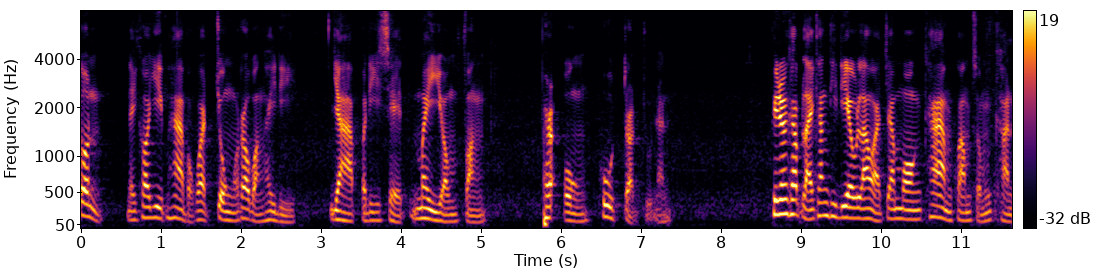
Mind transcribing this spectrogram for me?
ต้นในข้อ 25 บอกว่าจงระวังให้ดี อย่าปฏิเสธไม่ยอมฟังพระองค์ผู้ตรัสอยู่นั้น พี่น้องครับหลายครั้งทีเดียวเราอาจจะมองข้ามความสำคัญ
